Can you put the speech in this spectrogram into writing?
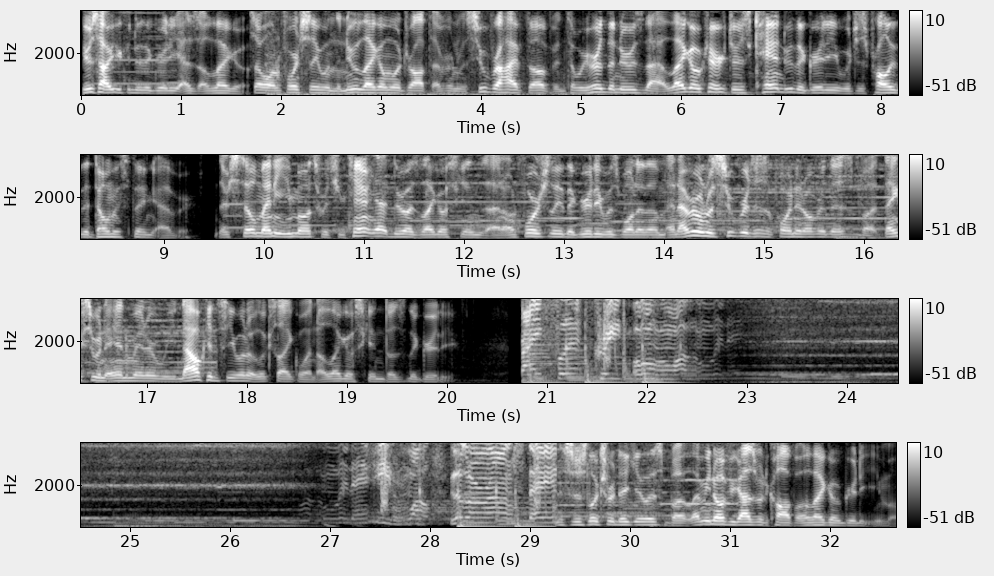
Here's how you can do the griddy as a Lego. So unfortunately, when the new Lego mode dropped, everyone was super hyped up until we heard the news that Lego characters can't do the griddy, which is probably the dumbest thing ever. There's still many emotes which you can't yet do as Lego skins, and unfortunately the griddy was one of them. And everyone was super disappointed over this, but thanks to an animator, we now can see what it looks like when a Lego skin does the griddy. Right foot creep, This just looks ridiculous, but let me know if you guys would cop a Lego Griddy emo.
